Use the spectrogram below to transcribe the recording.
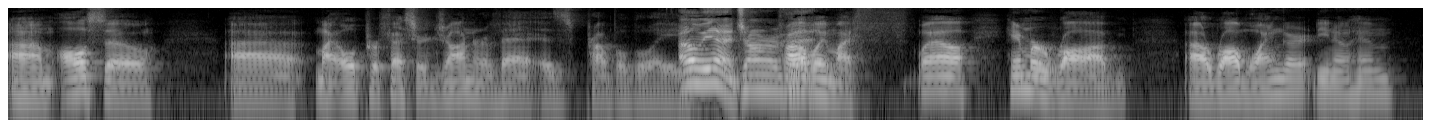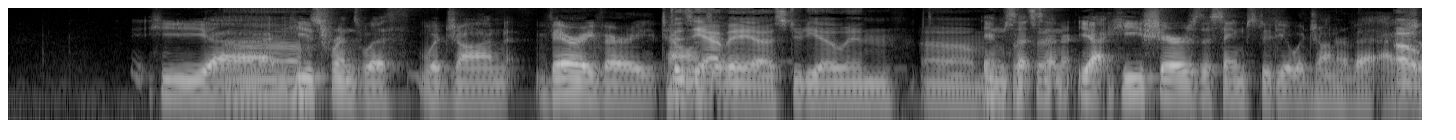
Um, also, uh, my old professor John Rivette is probably Oh yeah, John Rivette. probably my f- well him or Rob. Uh, Rob Weingart, do you know him? He uh, Uh. he's friends with with John. Very very talented. Does he have a uh, studio in um, in Set Sunset? Center? Yeah, he shares the same studio with John Rivette. Actually, Oh,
